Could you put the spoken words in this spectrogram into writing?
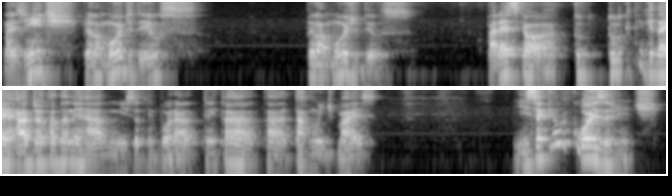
Mas, gente, pelo amor de Deus. Pelo amor de Deus. Parece que, ó, tudo, tudo que tem que dar errado já tá dando errado no início da temporada. O trem tá, tá, tá ruim demais. Isso é aquela coisa, gente.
